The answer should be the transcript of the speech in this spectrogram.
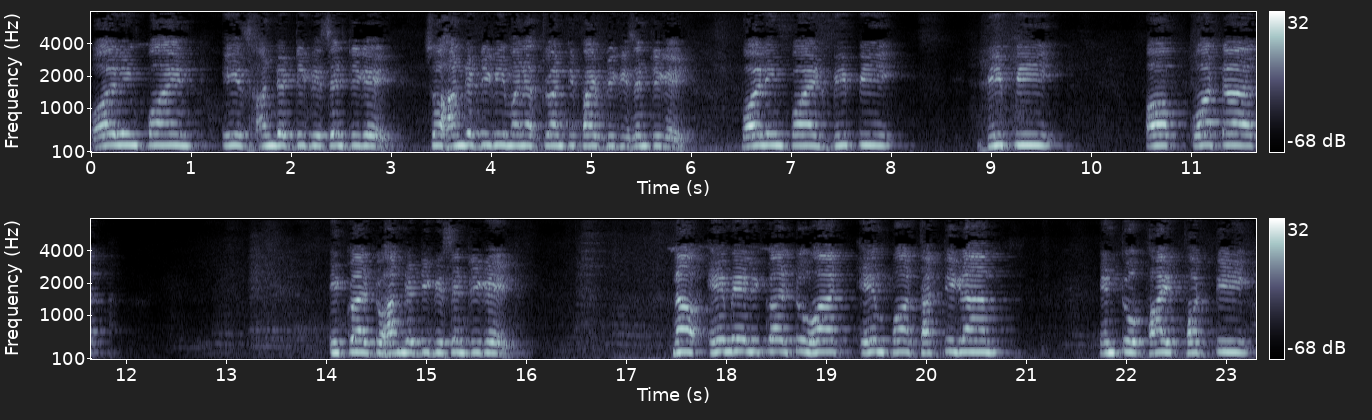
boiling point is 100 degree centigrade So 100 degree minus 25 degree centigrade. Boiling point BP, BP of water equal to 100 degree centigrade. Now ml equal to what? M for 30 gram into 540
